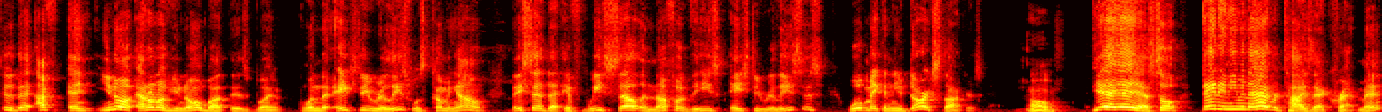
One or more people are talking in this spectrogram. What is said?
dude, that I and you know, I don't know if you know about this, but when the HD release was coming out, they said that if we sell enough of these HD releases, we'll make a new Darkstalkers. Oh, Yeah, yeah, yeah. So they didn't even advertise that crap, man.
